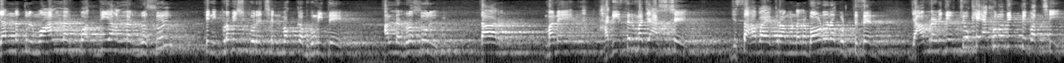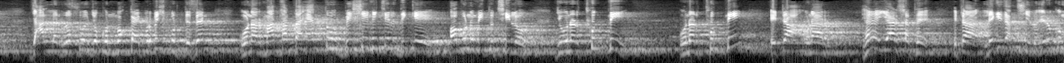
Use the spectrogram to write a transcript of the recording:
জান্নাতুল মোয়াল্লার পথ দিয়ে আল্লাহর রসুল তিনি প্রবেশ করেছেন মক্কা ভূমিতে আল্লাহর রসুল তার মানে হাদিসের মাঝে আসছে যে সাহাবা একরাম ওনারা বর্ণনা করতেছেন যে আমরা নিজের চোখে এখনও দেখতে পাচ্ছি যে আল্লাহর রসুল যখন মক্কায় প্রবেশ করতেছেন, ওনার মাথাটা এত বেশি নিচের দিকে অবনমিত ছিল যে ওনার থুতনি ওনার থুতনি এটা ওনার হ্যাঁ ইয়ার সাথে এটা লেগে যাচ্ছিল। এরকম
